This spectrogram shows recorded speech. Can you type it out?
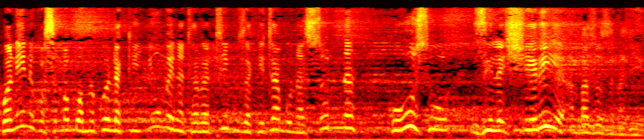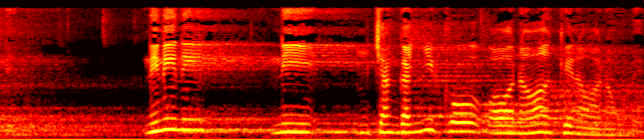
Kwa nini? Kwa sababu wamekwenda kinyume na taratibu za kitabu na sunna kuhusu zile sheria ambazo zinajili ni nini? Ni mchanganyiko wa wanawake na wanaume.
